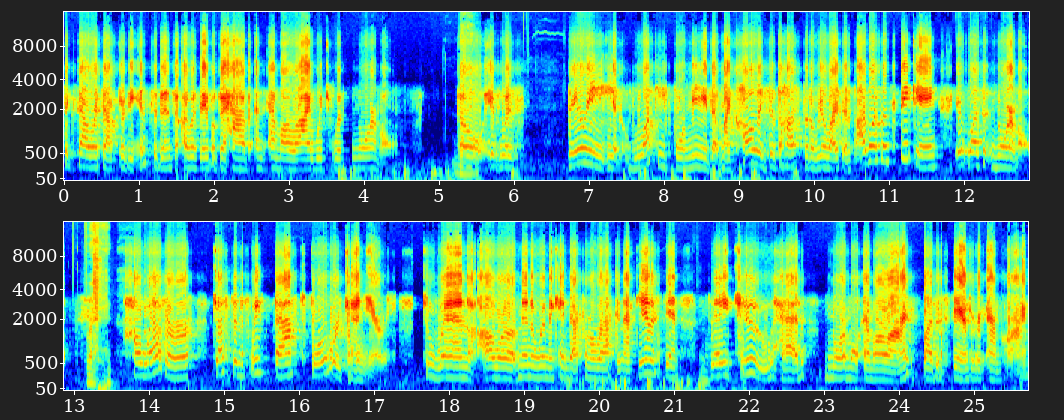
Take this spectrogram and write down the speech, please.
six hours after the incident, I was able to have an MRI, which was normal. So it was very you know, lucky for me that my colleagues at the hospital realized that if I wasn't speaking, it wasn't normal. Right. However, Justin, if we fast forward 10 years to when our men and women came back from Iraq and Afghanistan, they too had normal MRI by the standard MRI.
